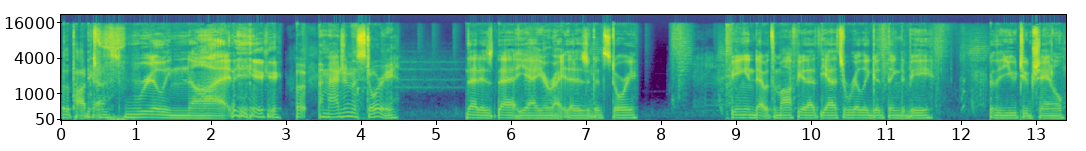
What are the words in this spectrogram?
for the podcast. Really not. But imagine the story. that is that. Yeah, you're right. That is a good story. Being in debt with the mafia. That yeah, that's a really good thing to be for the YouTube channel.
